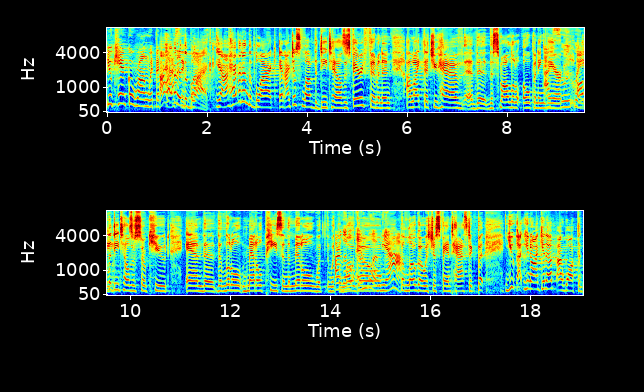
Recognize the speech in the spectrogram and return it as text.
you can't go wrong with the classic I have it in the black. black. Yeah, I have it in the black and I just love the details. It's very feminine. I like that you have uh, the, the small little opening there. Absolutely. All the details are so cute and the, the little metal piece in the middle with, with Our the logo. Emblem, yeah. The logo is just fantastic. But you, you know, I get up, I walk the,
